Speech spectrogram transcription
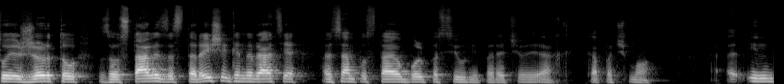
to je žrtev za ostale, za starejše generacije, ali sam postajajo bolj pasivni, pa rečejo, ja, kaj pač smo. In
